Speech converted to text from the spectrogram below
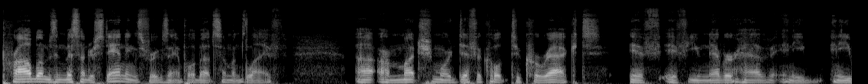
problems and misunderstandings, for example, about someone's life, uh, are much more difficult to correct if if you never have any any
